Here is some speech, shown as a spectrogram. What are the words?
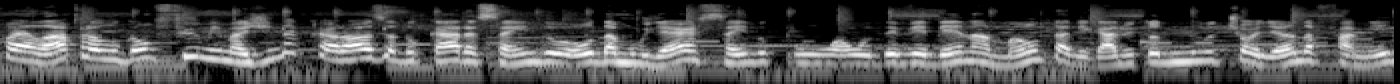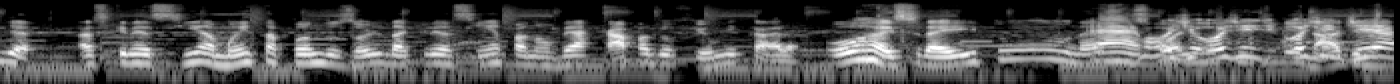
vai lá pra alugar um filme? Imagina a carosa do cara saindo, ou da mulher saindo com o DVD na mão, tá ligado? E todo mundo te olhando, a família, as criancinhas, a mãe tapando os olhos da criancinha pra não ver a capa do filme, cara. Porra, isso daí tu, né? É, hoje- hoje- hoje em dia-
